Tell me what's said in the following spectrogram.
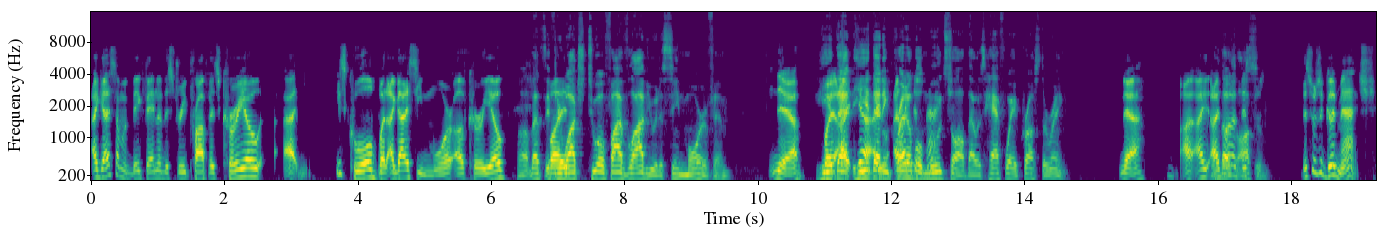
I guess I'm a big fan of the Street Profits. Carrillo, he's cool, but I got to see more of Carrillo. Well, that's if but, you watched 205 live, you would have seen more of him. Yeah, he hit that. I, he yeah, hit that I, incredible I like moonsault that was halfway across the ring. Yeah, I I, I thought, that, was awesome. This was, this was a good match.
